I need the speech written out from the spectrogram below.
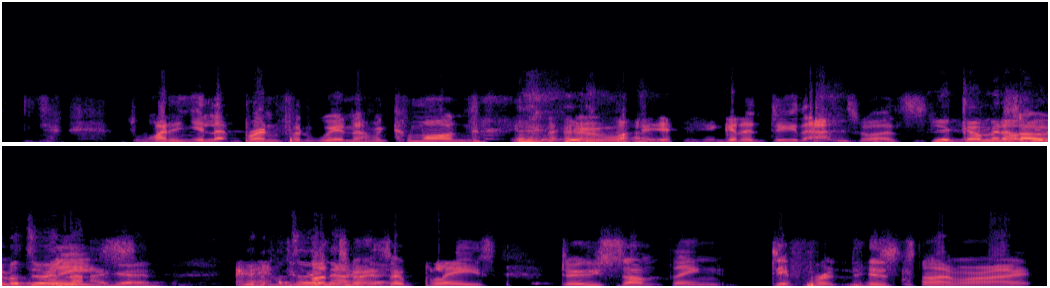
why didn't you let Brentford win? I mean, come on, you know, why are you going to do that to us? You're coming up. So, you're not doing that please. again. You're not Not doing that doing again. so please do something different this time, all right?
